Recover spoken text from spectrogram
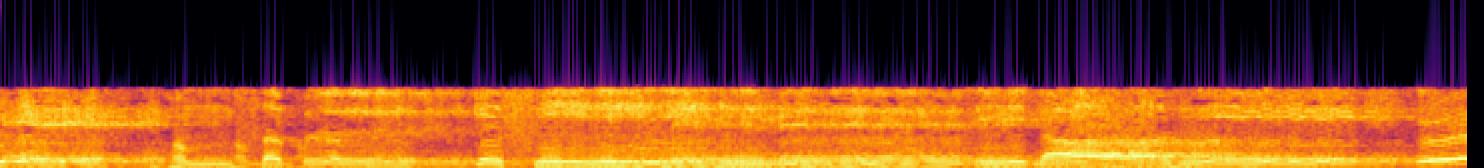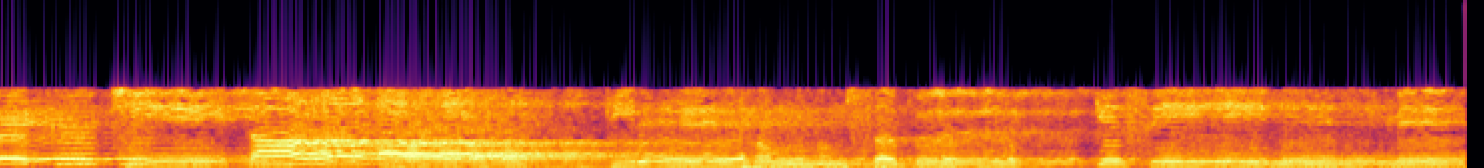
لگے۔ ہم سب کے سینے میں الہی ایک چھیتا گرے۔ ہم سب کے سینے میں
